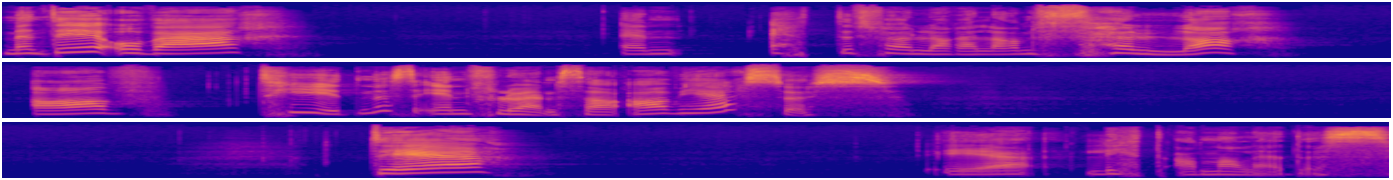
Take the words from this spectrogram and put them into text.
Men det å være en etterfølger eller en følger av tidenes influenser, av Jesus Det er litt annerledes.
